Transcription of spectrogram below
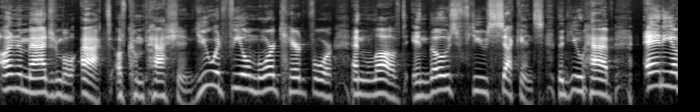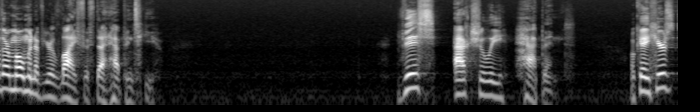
unimaginable act of compassion. You would feel more cared for and loved in those few seconds than you have any other moment of your life if that happened to you. This actually happened. Okay, here's,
